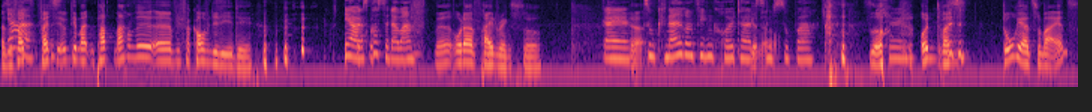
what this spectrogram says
also Ja, falls, falls dir irgendjemand einen Pub machen will, äh, wir verkaufen dir die Idee. Ja, das kostet aber. ne? Oder Freidrinks, so. Geil. Ja. Zum knallrümpfigen Kröter, das Genau. finde ich super. so. Schön. Und was Willst du- ist Dorians Nummer 1?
